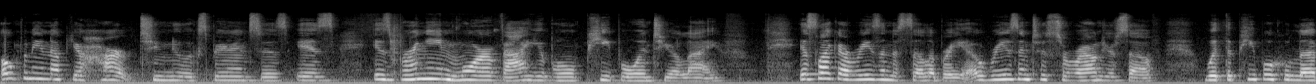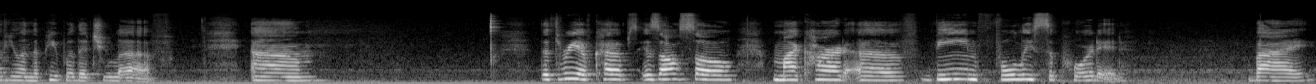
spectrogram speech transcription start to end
opening up your heart to new experiences is, is bringing more valuable people into your life It's like a reason to celebrate, a reason to surround yourself with the people who love you and the people that you love. Um, the Three of Cups is also my card of being fully supported by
